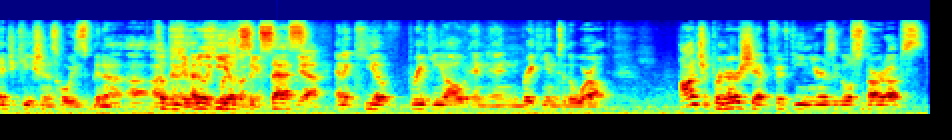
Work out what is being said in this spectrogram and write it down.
education has always been a, a, a key, a really key of success Yeah. and a key of breaking out and, and breaking into the world. Entrepreneurship 15 years ago, startups,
